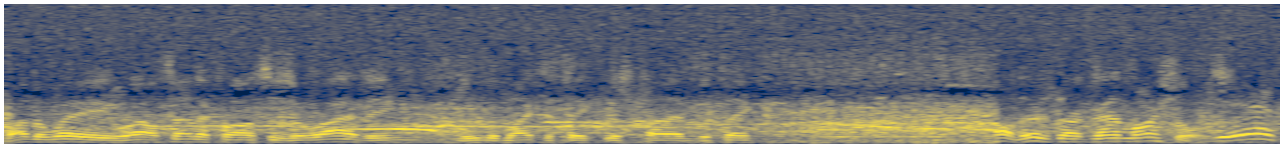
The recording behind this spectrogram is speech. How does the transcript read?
By the way, while Santa Claus is arriving, we would like to take this time to thank. Oh, there's our Grand Marshals. Yes.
